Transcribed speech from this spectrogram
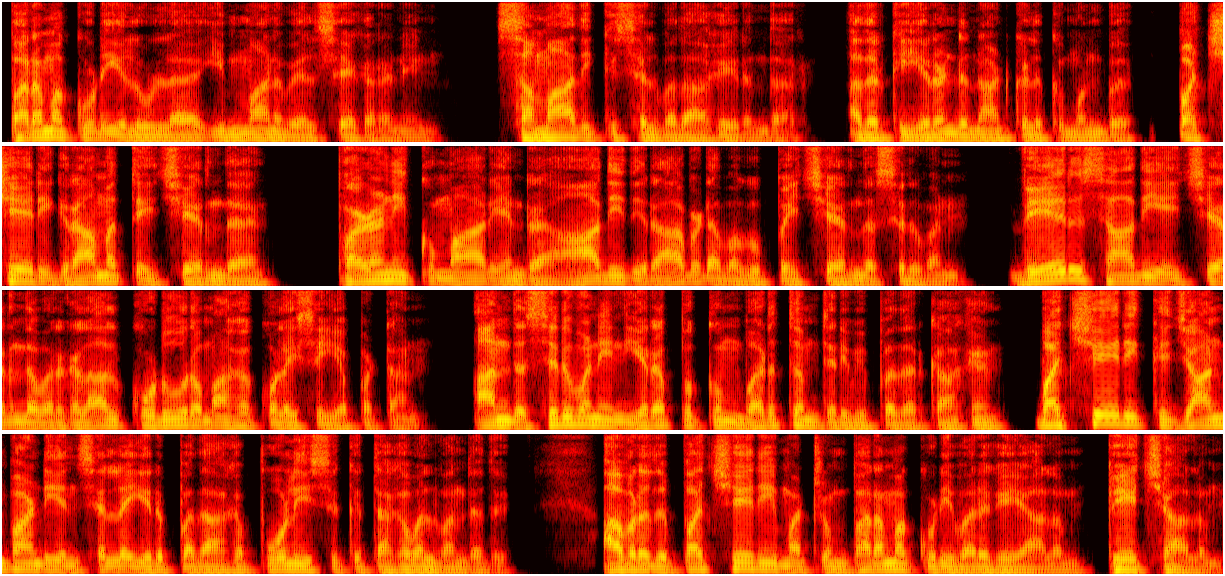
பரமக்குடியில் உள்ள இம்மானுவேல் சேகரனின் சமாதிக்கு செல்வதாக இருந்தார். அதற்கு இரண்டு நாட்களுக்கு முன்பு பச்சேரி கிராமத்தைச் சேர்ந்த பழனிக்குமார் என்ற ஆதிதிராவிட வகுப்பைச் சேர்ந்த சிறுவன் வேறு சாதியைச் சேர்ந்தவர்களால் கொடூரமாக கொலை செய்யப்பட்டான். அந்த சிறுவனின் இறப்புக்கும் வருத்தம் தெரிவிப்பதற்காக பச்சேரிக்கு ஜான் பாண்டியன் செல்ல இருப்பதாக போலீசுக்கு தகவல் வந்தது. அவரது பச்சேரி மற்றும் பரமக்குடி வருகையாலும் பேச்சாலும்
